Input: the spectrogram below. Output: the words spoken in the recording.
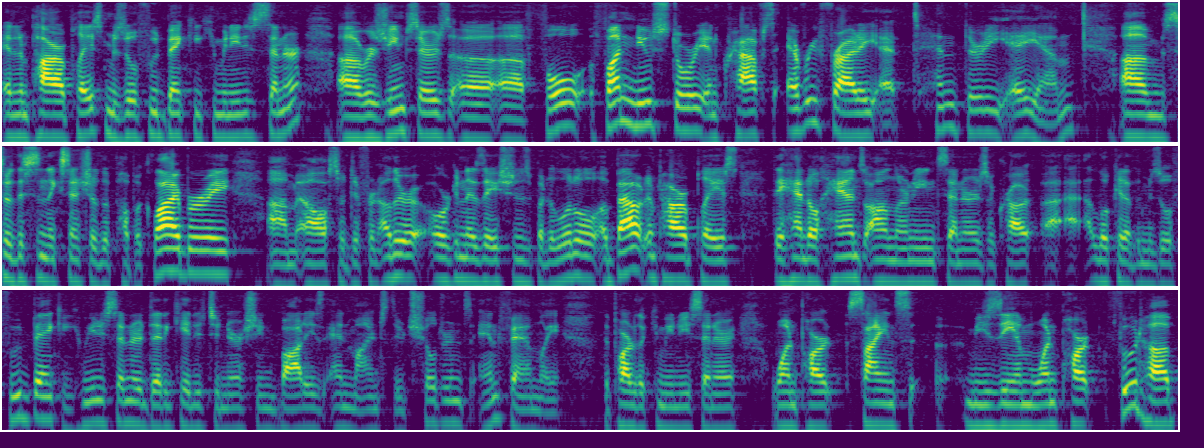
at Empower Place, Missoula Food Bank and Community Center. Uh, Regime shares a, a full fun news story and crafts every Friday at 10:30 a.m. Um, so this is an extension of the public library um, and also different other organizations, but a little about Empower Place. They handle hands-on learning centers across, uh, located at the Missoula Food Bank and Community Center dedicated to nourishing bodies and minds through children's and family. The part of the community center, one part science uh, museum, one part food hub,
